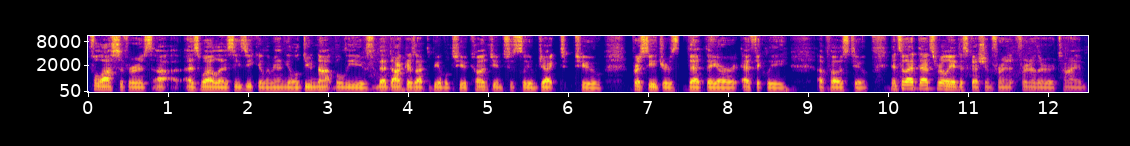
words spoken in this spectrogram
philosophers, uh, as well as Ezekiel Emanuel, do not believe that doctors ought to be able to conscientiously object to procedures that they are ethically opposed to. And so that that's really a discussion for for another time.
